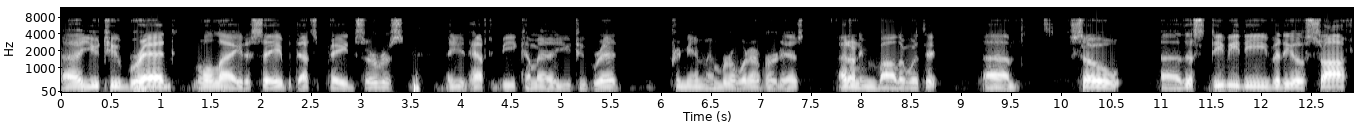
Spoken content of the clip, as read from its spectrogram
Uh, YouTube Red will allow you to save, but that's a paid service. Uh, you'd have to become a YouTube Red premium member or whatever it is. I don't even bother with it. Um, so uh, this DVD Video Soft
